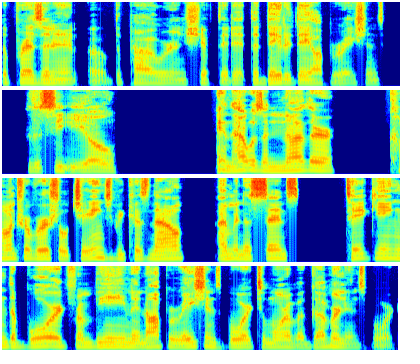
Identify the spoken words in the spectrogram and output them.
the president of the power and shifted it, the day to day operations, to the CEO. And that was another controversial change because now I'm, in a sense, taking the board from being an operations board to more of a governance board.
